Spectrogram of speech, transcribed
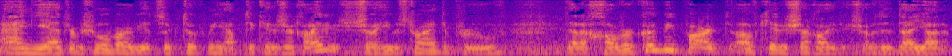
And yet Rab Shmuel Bar Yitzchak took me up to Kiddush HaKodesh. So he was trying to prove that a chaver could be part of Kiddush HaKodesh, of the Dayanim.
